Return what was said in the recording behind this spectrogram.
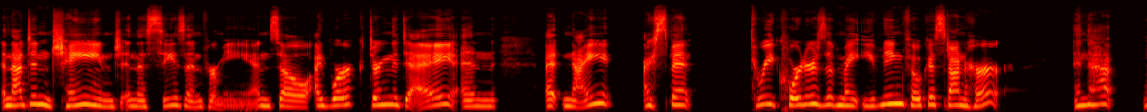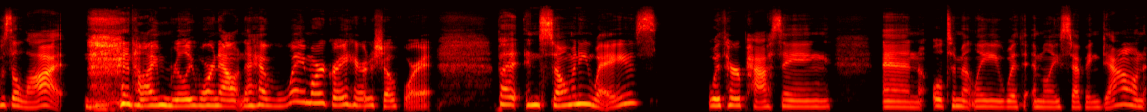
and that didn't change in this season for me and so i work during the day and at night i spent three quarters of my evening focused on her. And that was a lot. and I'm really worn out and I have way more gray hair to show for it. But in so many ways, with her passing and ultimately with Emily stepping down,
